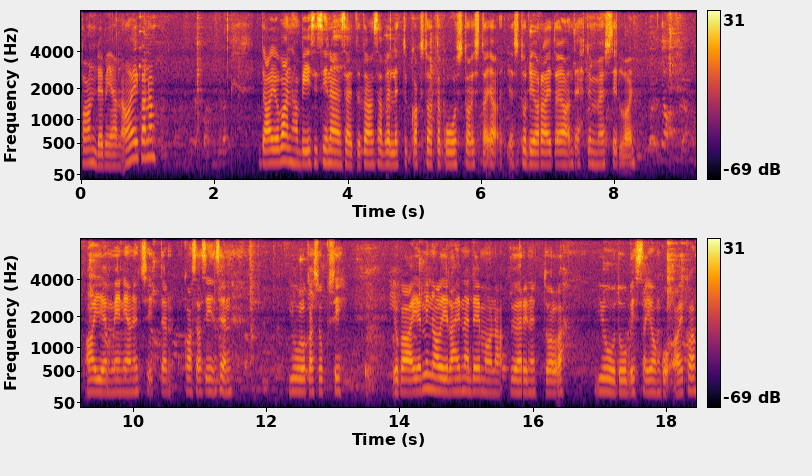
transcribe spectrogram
pandemian aikana. Tämä on jo vanha biisi sinänsä, että tämä on sävelletty 2016 ja, ja studioraitoja on tehty myös silloin aiemmin ja nyt sitten kasasin sen julkaisuksi, joka aiemmin oli lähinnä demona pyörinyt tuolla YouTubessa jonkun aikaa.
